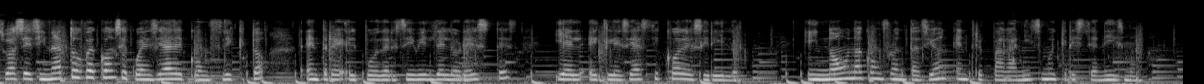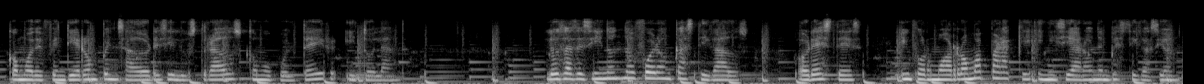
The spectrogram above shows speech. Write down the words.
Su asesinato fue consecuencia de conflicto entre el poder civil de Orestes y el eclesiástico de Cirilo, y no una confrontación entre paganismo y cristianismo, como defendieron pensadores ilustrados como Voltaire y Toland. Los asesinos no fueron castigados. Orestes informó a Roma para que iniciara una investigación,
